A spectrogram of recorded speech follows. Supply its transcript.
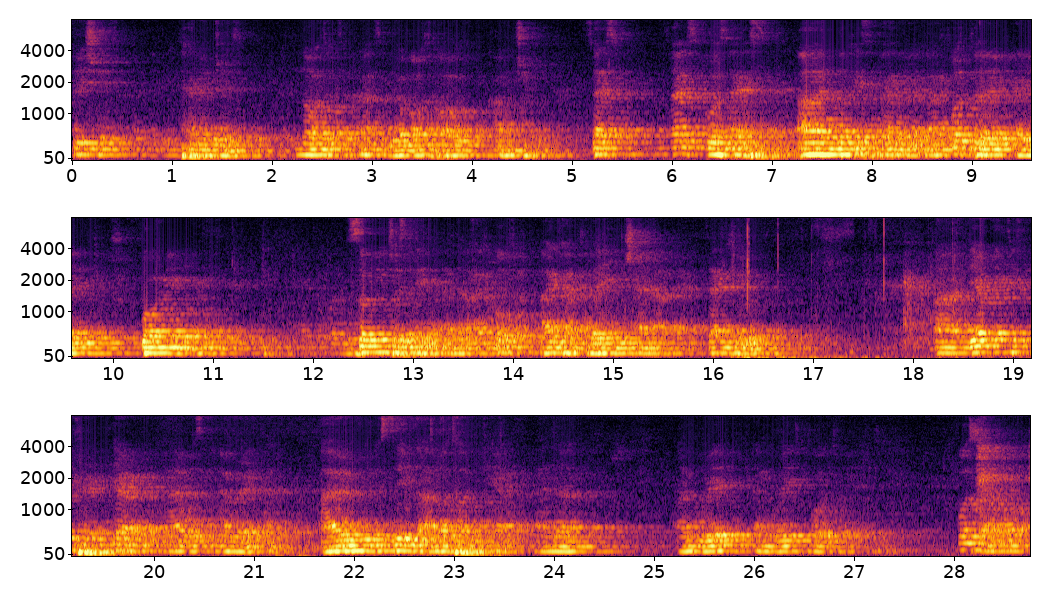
patience and intelligence. If not, the class will out of control. Thanks, thanks for thanks. And his family, I thought uh, a boring. It was so interesting and I hope I can play in China. Thank you. Uh, during this period, I was in America. I received a lot of care and uh, I'm great. I'm grateful to it. First of all,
